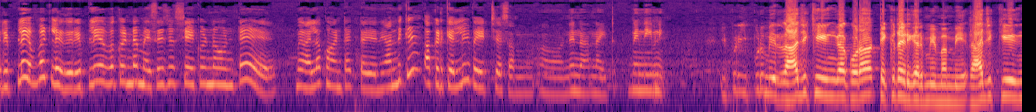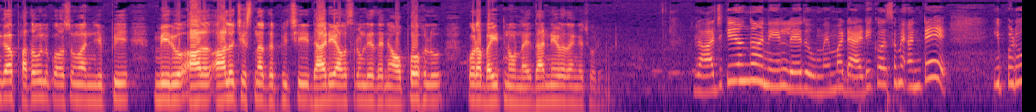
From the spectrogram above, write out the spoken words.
రిప్లై ఇవ్వట్లేదు. రిప్లై ఇవ్వకుండా మెసేజెస్ చేయకుండా ఉంటే మేము ఎలా కాంటాక్ట్ అయ్యేది? అందుకే అక్కడికి వెళ్ళి వెయిట్ చేసాం ఆ, నిన్న నైట్ నిన్న ఈవినింగ్. ఇప్పుడు ఇప్పుడు మీరు రాజకీయంగా కూడా టికెట్ అడిగారు మీ మమ్మీ. రాజకీయంగా పదవుల కోసం అని చెప్పి మీరు ఆలో ఆలోచిస్తున్నారు తప్పించి దాడి అవసరం లేదనే అపోహలు కూడా బయటనే ఉన్నాయి. దాన్ని ఏ విధంగా చూడండి? రాజకీయంగా నేను లేదు. మేము మా డాడీ కోసమే. అంటే ఇప్పుడు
